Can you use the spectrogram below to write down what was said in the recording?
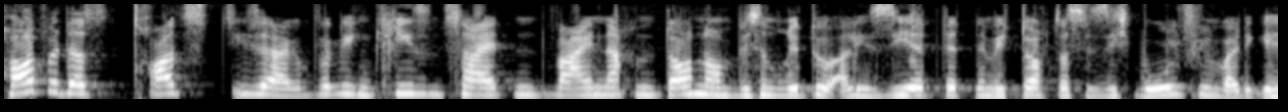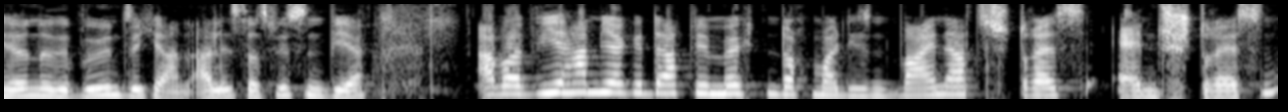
hoffe, dass trotz dieser wirklichen Krisenzeiten Weihnachten doch noch ein bisschen ritualisiert wird, nämlich doch, dass sie sich wohlfühlen, weil die Gehirne gewöhnen sich ja an alles, das wissen wir. Aber wir haben ja gedacht, wir möchten doch mal diesen Weihnachtsstress entstressen.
